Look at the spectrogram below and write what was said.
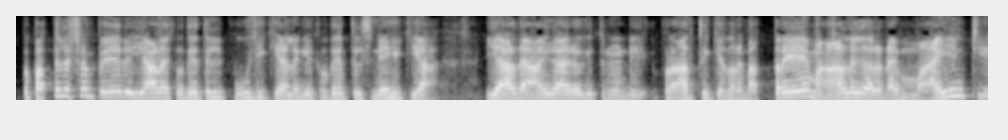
ഇപ്പൊ പത്ത് ലക്ഷം പേര് ഇയാളെ ഹൃദയത്തിൽ പൂജിക്കുക അല്ലെങ്കിൽ ഹൃദയത്തിൽ സ്നേഹിക്കുക ഇയാളുടെ ആയുരാരോഗ്യത്തിന് വേണ്ടി പ്രാർത്ഥിക്കുക എന്ന് പറയുമ്പോൾ അത്രയും ആളുകളുടെ മൈൻഡ്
